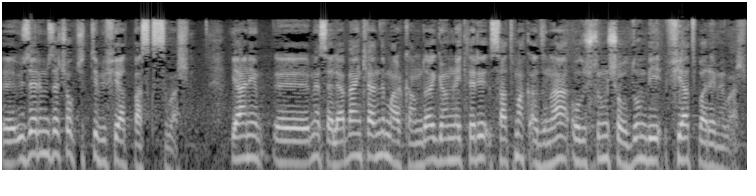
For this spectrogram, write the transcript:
E, üzerimizde çok ciddi bir fiyat baskısı var. Yani e, mesela ben kendi markamda gömlekleri satmak adına oluşturmuş olduğum bir fiyat baremi var.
